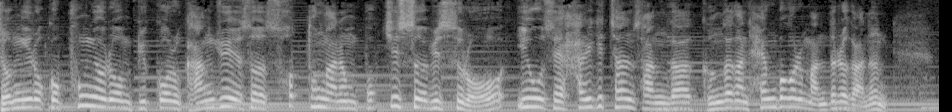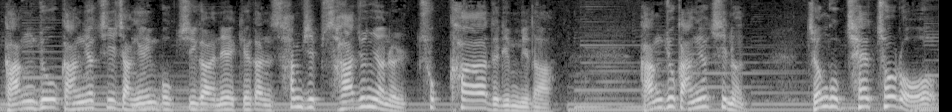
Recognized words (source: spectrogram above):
정의롭고 풍요로운 빛골 강주에서 소통하는 복지 서비스로 이웃의 활기찬 삶과 건강한 행복을 만들어가는 강주광역시 장애인복지관의 개관 34주년을 축하드립니다. 강주광역시는 전국 최초로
